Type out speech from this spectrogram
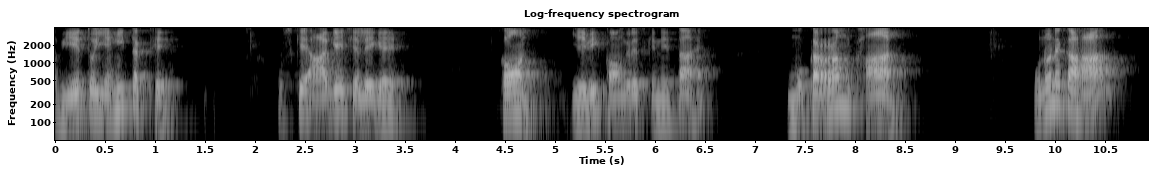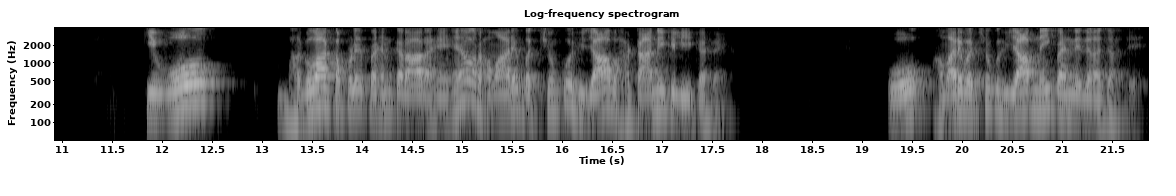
अब ये तो यहीं तक थे। उसके आगे चले गए। कौन? ये भी कांग्रेस के नेता हैं। मुकर्रम खान। उन्होंने कहा कि वो भगवा कपड़े पहनकर आ रहे हैं और हमारे बच्चों को हिजाब हटाने के लिए कह रहे हैं। वो हमारे बच्चों को हिजाब नहीं पहनने देना चाहते।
